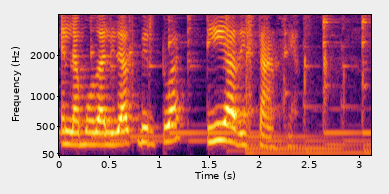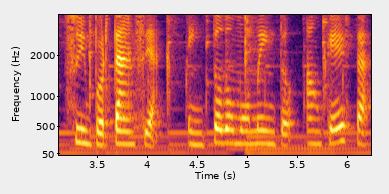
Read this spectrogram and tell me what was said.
en la modalidad virtual y a distancia. Su importancia en todo momento, aunque esta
